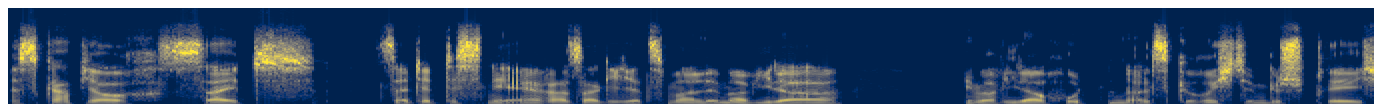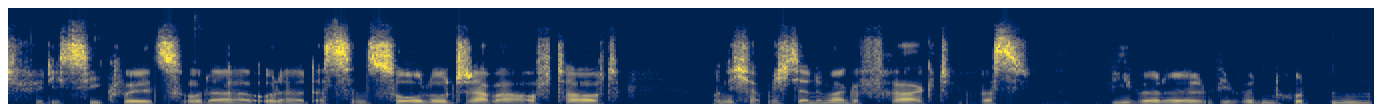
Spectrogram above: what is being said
Es gab ja auch seit, seit der Disney-Ära, sage ich jetzt mal, immer wieder, immer wieder Hutten als Gerücht im Gespräch für die Sequels oder, oder dass in Solo Jabba auftaucht. Und ich habe mich dann immer gefragt, was, wie würde, wie würden Hutten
